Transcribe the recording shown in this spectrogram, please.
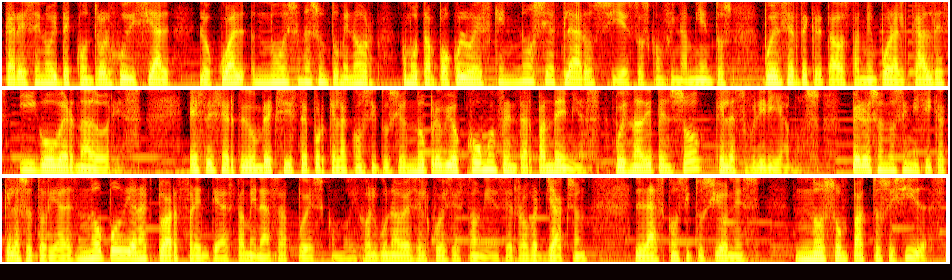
carecen hoy de control judicial, lo cual no es un asunto menor, como tampoco lo es que no sea claro si estos confinamientos pueden ser decretados también por alcaldes y gobernadores. Esta incertidumbre existe porque la Constitución no previó cómo enfrentar pandemias, pues nadie pensó que las sufriríamos. Pero eso no significa que las autoridades no podían actuar frente a esta amenaza, pues como dijo alguna vez el juez estadounidense Robert Jackson, las constituciones no son pactos suicidas,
